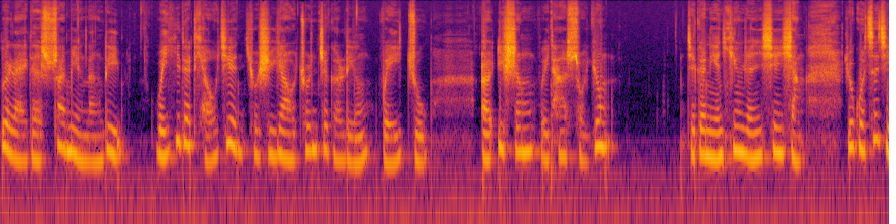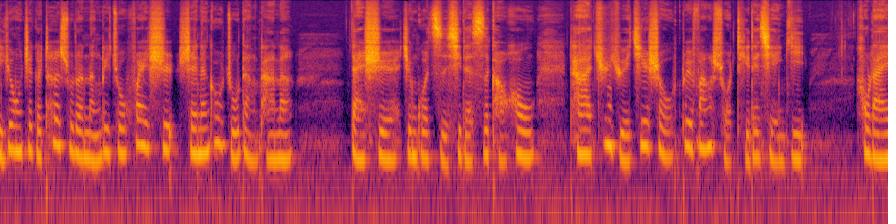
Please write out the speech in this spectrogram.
未来的算命能力，唯一的条件就是要尊这个灵为主，而一生为他所用。这个年轻人心想：如果自己用这个特殊的能力做坏事，谁能够阻挡他呢？但是经过仔细的思考后，他拒绝接受对方所提的建议。后来，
